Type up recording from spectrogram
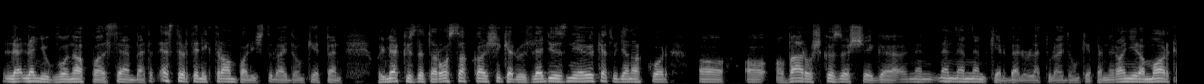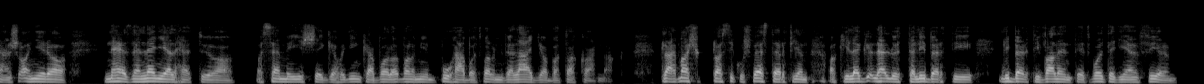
le, lenyugvó nappal szembe. Tehát ez történik Trumpal is tulajdonképpen, hogy megküzdött a rosszakkal, sikerült legyőznie őket, ugyanakkor a, a, a város közössége nem, nem, nem, nem kér belőle tulajdonképpen, mert annyira markáns, annyira nehezen lenyelhető a, a személyisége, hogy inkább valamilyen puhábbat, valamivel lágyabbat akarnak. Más klasszikus film, aki lelőtte Liberty, Liberty Valentét, volt egy ilyen film,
